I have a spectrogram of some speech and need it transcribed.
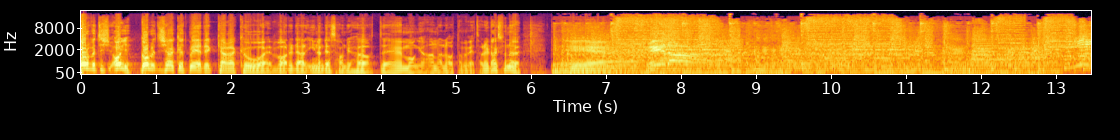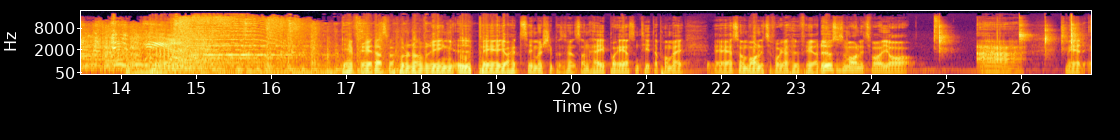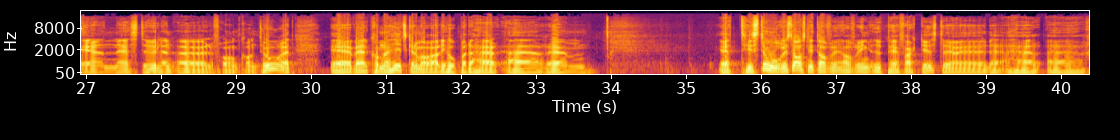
Golvet i, oj, golvet i köket med Karakou var det där. Innan dess har ni hört eh, många andra låtar, men vet vad det är dags för nu? Det är fredag! Det är fredagsversionen av Ring UP. Jag heter Simon Chippen Svensson. Hej på er som tittar på mig. Eh, som vanligt så frågar jag hur firar du? Så som vanligt svarar jag ah, med en eh, stulen öl från kontoret. Eh, välkomna hit ska ni vara allihopa. Det här är eh, ett historiskt avsnitt av, av Ring UP faktiskt. Eh, det här är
